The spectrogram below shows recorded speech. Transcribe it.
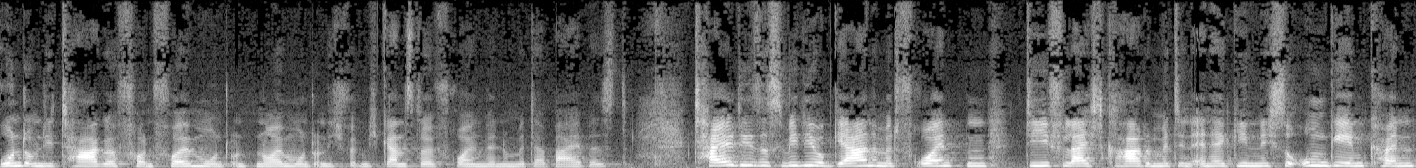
rund um die Tage von Vollmond und Neumond. Und ich würde mich ganz doll freuen, wenn du mit dabei bist. Teil dieses Video gerne mit Freunden, die vielleicht gerade mit den Energien nicht so umgehen können,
